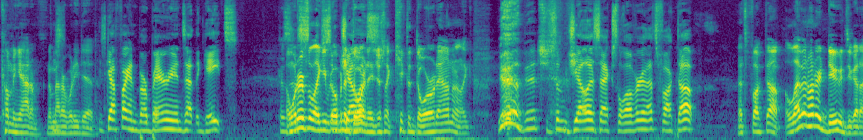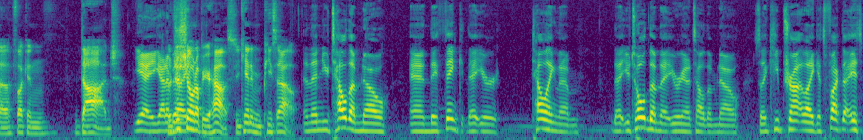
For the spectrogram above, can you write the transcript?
coming at him no matter what he did. He's got fucking barbarians at the gates. I wonder if like he would open a door and they just like kick the door down and like, yeah, bitch. some jealous ex-lover. That's fucked up. That's fucked up. Eleven hundred dudes you gotta fucking dodge. Yeah, you gotta They're be just like- showing up at your house. You can't even peace out. and then you tell them no, and they think that you're telling them that you told them that you were gonna tell them no. So they keep trying. Like it's fucked up. It's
